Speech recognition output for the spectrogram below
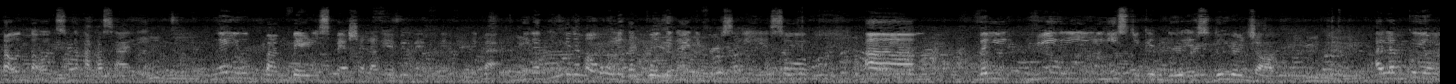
taon-taon nakakasali. Ngayon pang very special ang MMF. Di ba? Hindi na, hindi na mauulit ang golden anniversary. So, um, the really least you can do is do your job. Alam ko yung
